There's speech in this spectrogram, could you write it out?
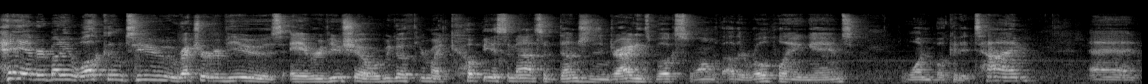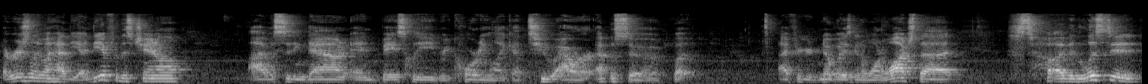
Hey everybody, welcome to Retro Reviews, a review show where we go through my copious amounts of Dungeons and Dragons books along with other role-playing games, one book at a time. And originally when I had the idea for this channel, I was sitting down and basically recording like a two-hour episode, but I figured nobody's going to want to watch that. So I've enlisted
